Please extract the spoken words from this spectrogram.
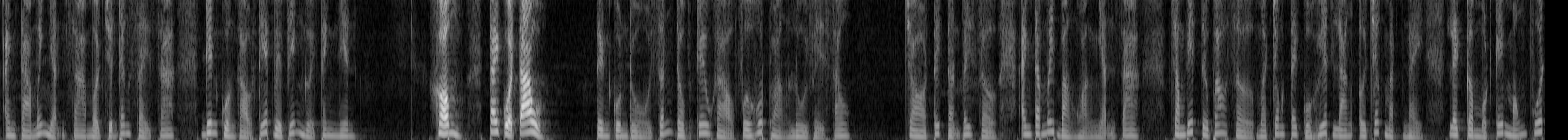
anh ta mới nhận ra mọi chuyện đang xảy ra, điên cuồng gào thét về phía người thanh niên. Không! Tay của tao! Tên côn đồ dẫn đầu kêu gào vừa hốt hoảng lùi về sau. Cho tới tận bây giờ, anh ta mới bàng hoàng nhận ra, chẳng biết từ bao giờ mà trong tay của huyết lang ở trước mặt này lại cầm một cái móng vuốt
